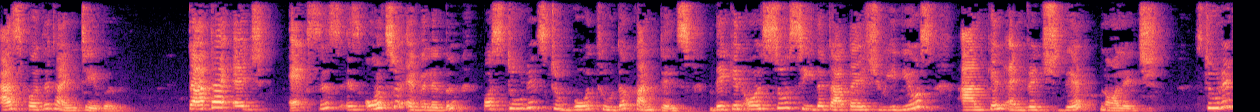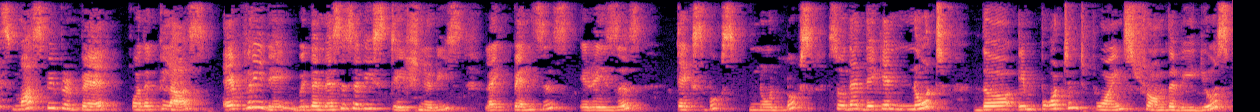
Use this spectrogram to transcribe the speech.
as per the timetable. Tata Edge access is also available for students to go through the contents. They can also see the Tata Edge videos and can enrich their knowledge. Students must be prepared for the class every day with the necessary stationaries like pencils, erasers, textbooks, notebooks so that they can note the important points from the videos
